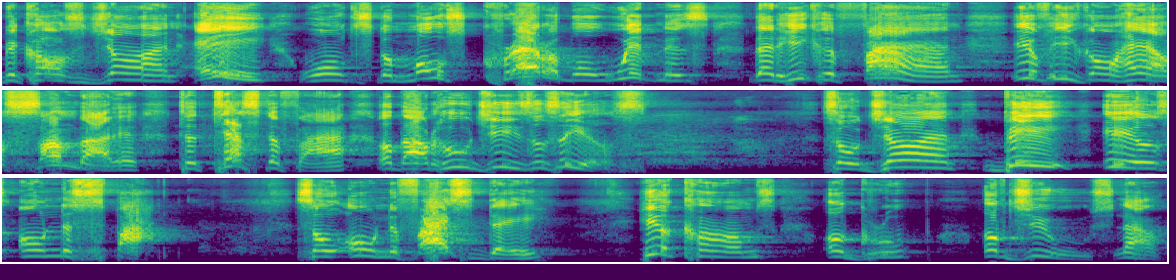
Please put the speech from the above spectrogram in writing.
because John A wants the most credible witness that he could find if he's going to have somebody to testify about who Jesus is. So John B is on the spot. So on the first day, here comes a group of Jews. Now,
